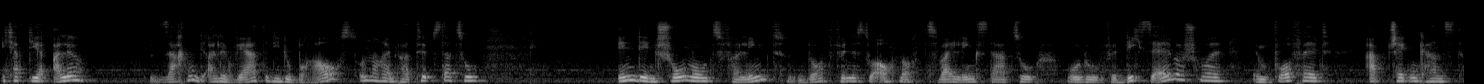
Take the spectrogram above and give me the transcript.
ich habe dir alle Sachen, alle Werte, die du brauchst und noch ein paar Tipps dazu in den Shownotes verlinkt. Dort findest du auch noch zwei Links dazu, wo du für dich selber schon mal im Vorfeld abchecken kannst,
